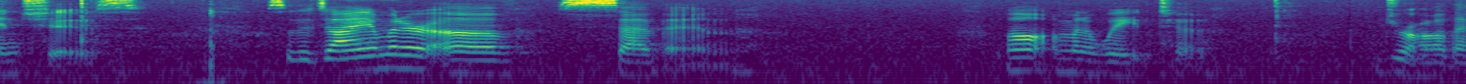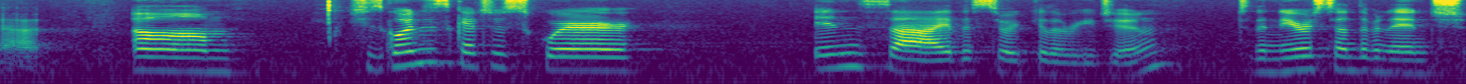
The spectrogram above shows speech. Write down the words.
inches. So the diameter of seven. Well, I'm going to wait to draw that. Um, she's going to sketch a square inside the circular region to the nearest tenth of an inch.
